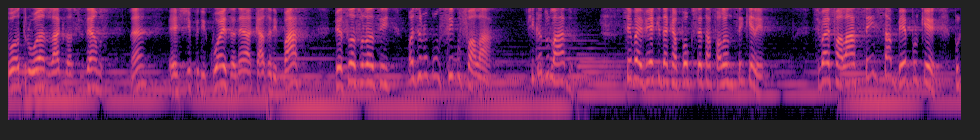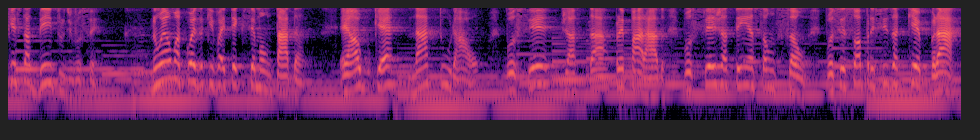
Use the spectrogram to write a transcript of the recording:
no outro ano lá que nós fizemos, né? esse tipo de coisa, né? A casa de paz. Pessoas falando assim, mas eu não consigo falar. Fica do lado. Você vai ver que daqui a pouco você está falando sem querer. Você vai falar sem saber por quê? Porque está dentro de você. Não é uma coisa que vai ter que ser montada. É algo que é natural. Você já está preparado. Você já tem essa unção. Você só precisa quebrar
